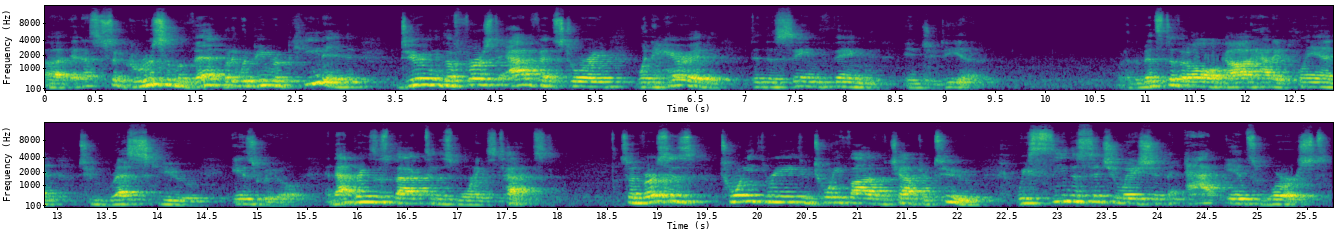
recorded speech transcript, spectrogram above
Uh, and that's just a gruesome event, but it would be repeated during the first Advent story when Herod did the same thing in Judea. But in the midst of it all, God had a plan to rescue Israel. And that brings us back to this morning's text. So in verses 23 through 25 of chapter 2, we see the situation at its worst.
